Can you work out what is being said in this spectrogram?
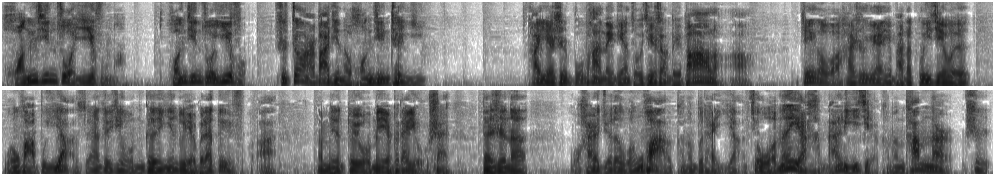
黄金做衣服嘛，黄金做衣服是正儿八经的黄金衬衣，他也是不怕哪天走街上被扒了啊。这个我还是愿意把它归结为文化不一样。虽然最近我们跟印度也不太对付啊，他们对我们也不太友善，但是呢，我还是觉得文化可能不太一样。就我们也很难理解，可能他们那儿是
